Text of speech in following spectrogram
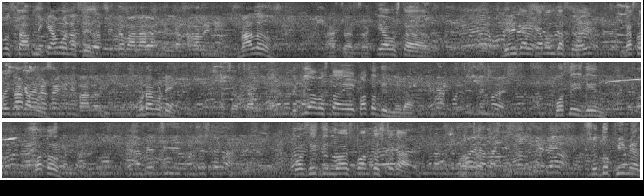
অবস্থা? আপনি কেমন আছেন? ভালো আচ্ছা আচ্ছা। কি অবস্থা? দিনকাল কেমন যাচ্ছে ভাই? বেচা বিক্রি কেমন? মোটামুটি। আচ্ছা আচ্ছা। কি অবস্থা? এই কত দিন এটা? এটা পঁচিশ দিন পঁচিশ দিন। কত? পঁচিশ দিন বয়স পঞ্চাশ টাকা। আচ্ছা। শুধু ফিমেল?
